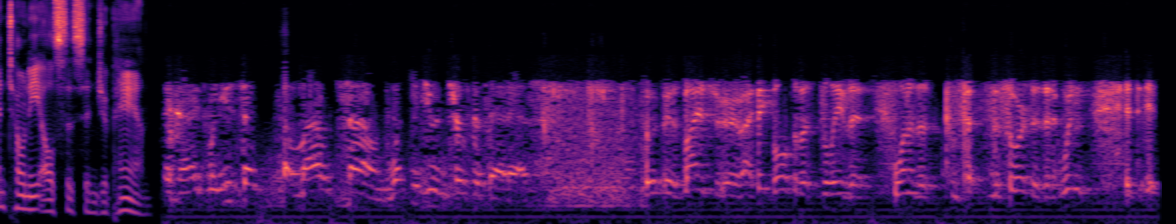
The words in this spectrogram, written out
and Tony Ulses in Japan. Hey guys, when you said a loud sound, what did you interpret that as? It was my, I think both of us believe that one of the the sources, and it wouldn't, it, it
